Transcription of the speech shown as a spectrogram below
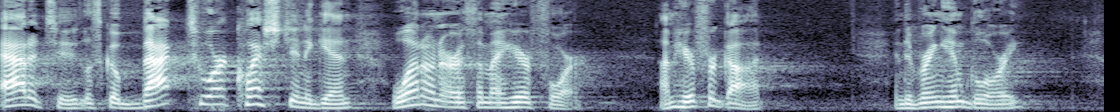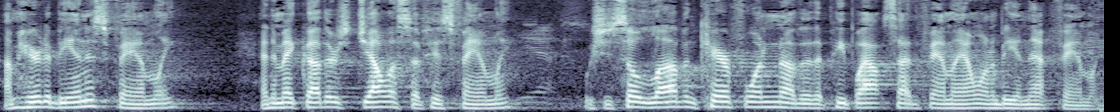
attitude. Let's go back to our question again What on earth am I here for? I'm here for God and to bring Him glory. I'm here to be in His family and to make others jealous of His family. We should so love and care for one another that people outside the family, I want to be in that family.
